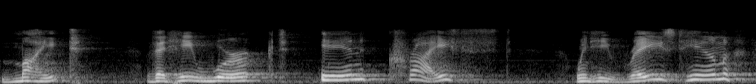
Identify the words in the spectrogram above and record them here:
might that he worked in Christ when he raised him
